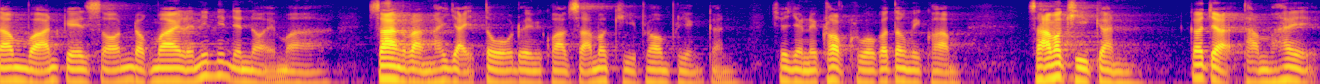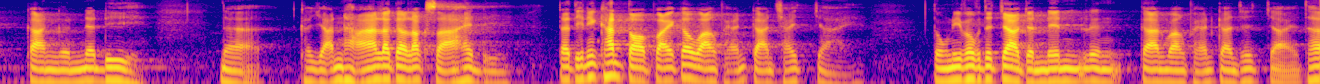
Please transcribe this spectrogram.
นำหวานเกสรดอกไม้อะไรนิดๆหน่อยๆมา สร้างรังให้ใหญ่โตโดยมีความสามัคคีพร้อมเพรียงกัน เช่นอย่างในครอบครัวก็ต้องมีความสามัคคีกัน ก็จะทำให้การเงินเนี่ยดี นะขยันหาแล้วก็รักษาให้ดี แต่ทีนี้ขั้นต่อไปก็วางแผนการใช้จ่าย ตรงนี้พระพุทธเจ้าจะเน้นเรื่องการวางแผนการใช้จ่าย ถ้า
